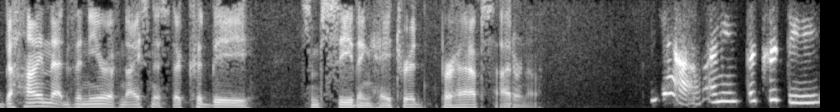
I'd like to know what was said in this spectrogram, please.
behind that veneer of niceness, there could be some seething hatred, perhaps. I don't know. Yeah, I mean, there could be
